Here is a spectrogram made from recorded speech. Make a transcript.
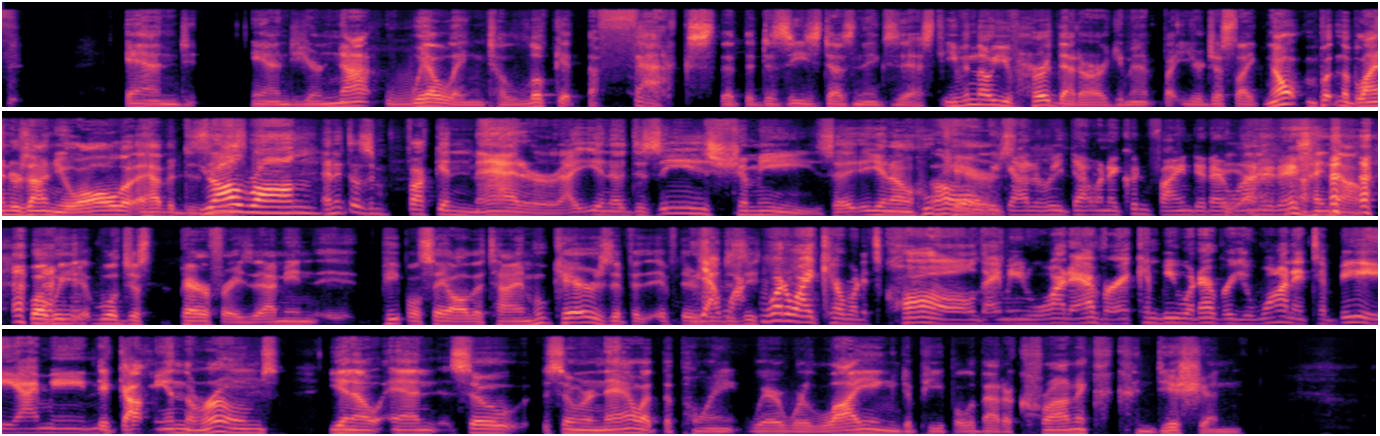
and and you're not willing to look at the facts that the disease doesn't exist even though you've heard that argument but you're just like nope i'm putting the blinders on you all have a disease You're all wrong. and it doesn't fucking matter I, you know disease chemise uh, you know who oh, cares we got to read that one. I couldn't find it. I Yeah, wanted it. I know. well we we'll just paraphrase it i mean eh, people say all the time who cares if if there's yeah, disease what do I care what it's called? I mean, whatever. It can be whatever you want it to be. I mean, it got me in the rooms you know and so so we're now at the point where we're lying to people about a chronic condition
